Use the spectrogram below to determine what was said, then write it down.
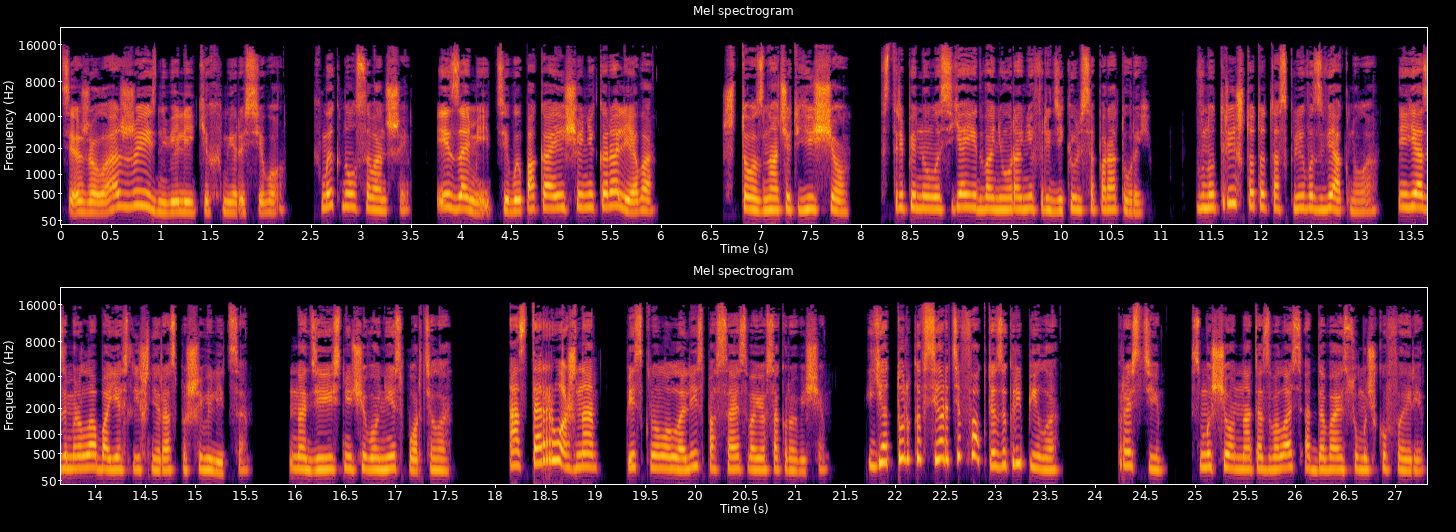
«Тяжела жизнь великих мира сего», — хмыкнул Саванши. «И заметьте, вы пока еще не королева». «Что значит еще?» — встрепенулась я, едва не уронив редикюль с аппаратурой. Внутри что-то тоскливо звякнуло, и я замерла, боясь лишний раз пошевелиться. Надеюсь, ничего не испортила. «Осторожно!» — пискнула Лали, спасая свое сокровище. «Я только все артефакты закрепила!» «Прости», — смущенно отозвалась, отдавая сумочку Ферри.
